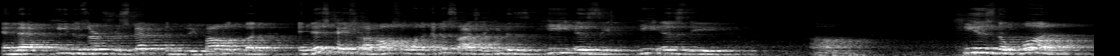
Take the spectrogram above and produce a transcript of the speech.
and that he deserves respect and to be followed. But in this case, I also want to emphasize that he is, he is the he is the um, he is the one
